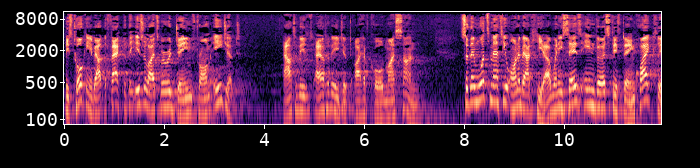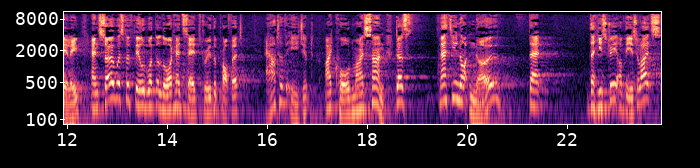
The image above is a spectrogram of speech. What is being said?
He's talking about the fact that the Israelites were redeemed from Egypt. Out of, out of Egypt I have called my son. So then what's Matthew on about here when he says in verse 15 quite clearly, and so was fulfilled what the Lord had said through the prophet, out of Egypt I called my son. Does Matthew not know that the history of the Israelites?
